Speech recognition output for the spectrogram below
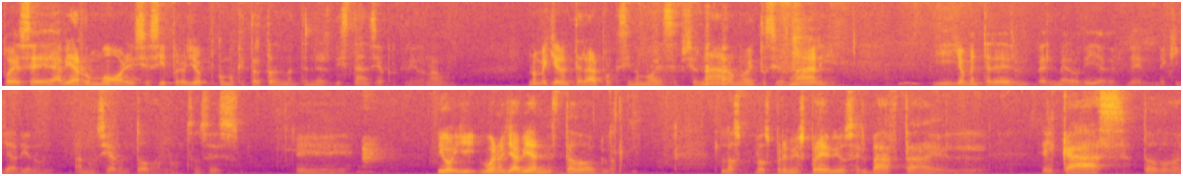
pues eh, había rumores y así, pero yo como que trato de mantener distancia porque digo, no, no me quiero enterar porque si no me voy a decepcionar o me voy a entusiasmar y, Y yo me enteré el, mero día de, que ya dieron, anunciaron todo, ¿no? Entonces, eh, digo, y bueno, ya habían estado los, los, premios previos, el BAFTA, el, el CAS, todo,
